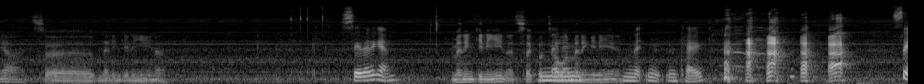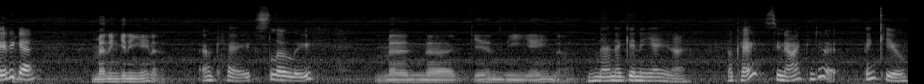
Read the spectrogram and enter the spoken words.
yeah, it's uh, meneghiniana. Say that again. Meneghiniana. It's Cyclotella Menin- meneghiniana. men- okay. Say it again. meneghiniana. Okay, slowly. Meneghiniana. Meneghiniana. Okay, see now I can do it. Thank you.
